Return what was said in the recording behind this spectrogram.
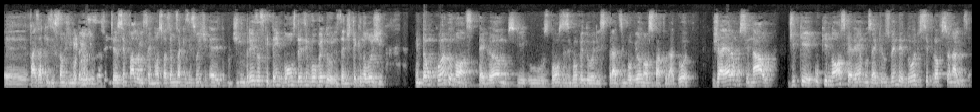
é, faz aquisição de empresas. A gente, eu sempre falo isso, aí nós fazemos aquisições de, é, de empresas que têm bons desenvolvedores, é de tecnologia. Então, quando nós pegamos os bons desenvolvedores para desenvolver o nosso faturador, já era um sinal de que o que nós queremos é que os vendedores se profissionalizem.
